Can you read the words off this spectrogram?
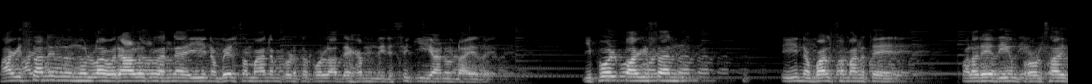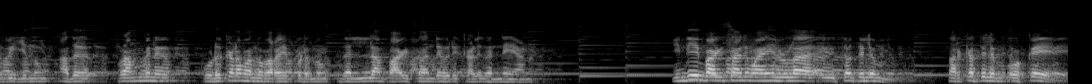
പാകിസ്ഥാനിൽ നിന്നുള്ള ഒരാൾക്ക് തന്നെ ഈ നൊബേൽ സമ്മാനം കൊടുത്തപ്പോൾ അദ്ദേഹം നിരസിക്കുകയാണ് ഉണ്ടായത് ഇപ്പോൾ പാകിസ്ഥാൻ ഈ നൊബേൽ സമ്മാനത്തെ വളരെയധികം പ്രോത്സാഹിപ്പിക്കുന്നു. അത് ട്രംപിന് കൊടുക്കണമെന്ന് പറയപ്പെടുന്നു. ഇതെല്ലാം പാകിസ്ഥാന്റെ ഒരു കളി തന്നെയാണ്. ഇന്ത്യയും പാകിസ്ഥാനുമായുള്ള യുദ്ധത്തിലും തർക്കത്തിലും ഒക്കെ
